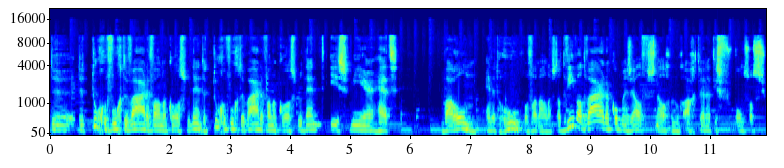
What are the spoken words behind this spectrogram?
de, de toegevoegde waarde van een correspondent. De toegevoegde waarde van een correspondent is meer het waarom en het hoe van alles. Dat wie wat waar, daar komt men zelf snel genoeg achter. En het is voor ons als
